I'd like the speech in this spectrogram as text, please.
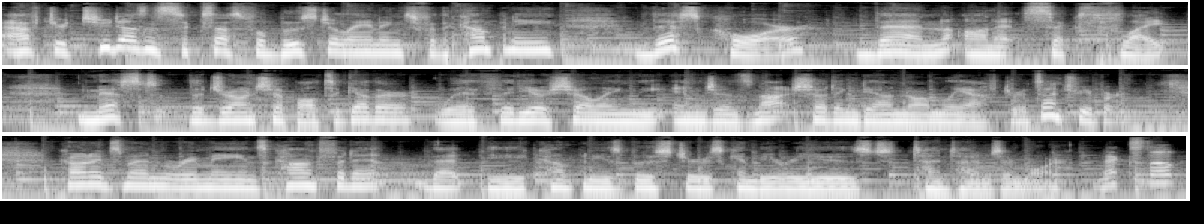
After two dozen successful booster landings for the company, this core, then on its sixth flight, missed the drone ship altogether, with video showing the engines not shutting down normally after its entry burn. Koenigsmann remains confident that the company's boosters can be reused 10 times or more. Next up,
